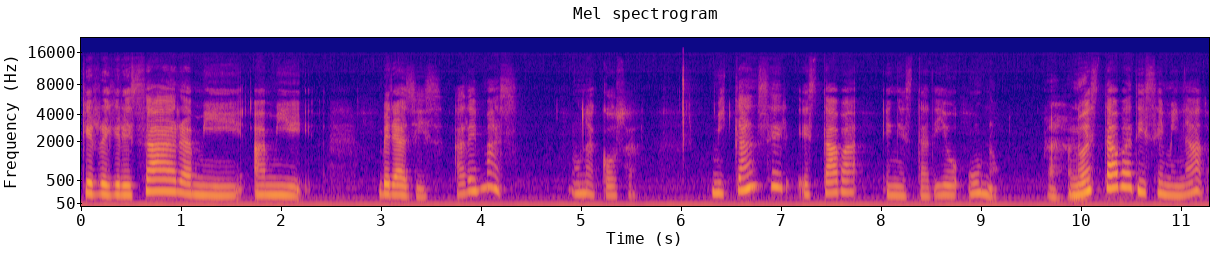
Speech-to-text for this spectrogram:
que, regresar a mi, a mi Verazis. Además, una cosa, mi cáncer estaba en estadio 1 no estaba diseminado.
